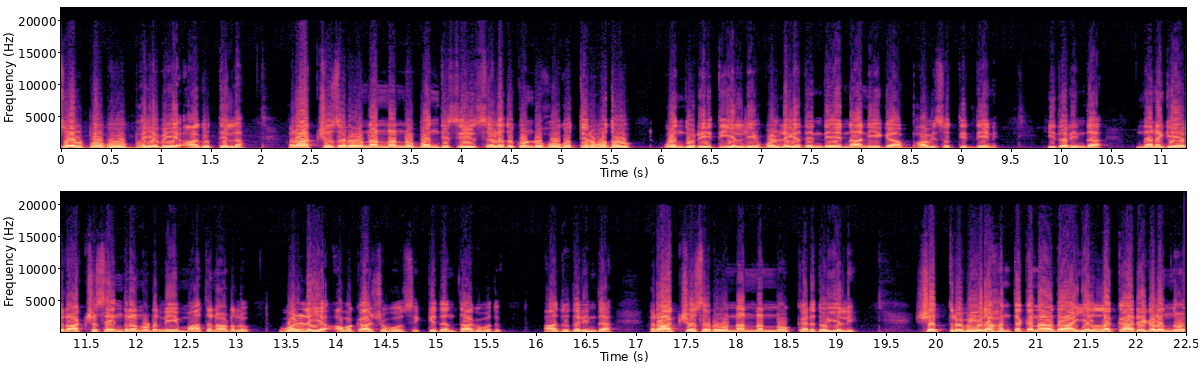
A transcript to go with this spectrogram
ಸ್ವಲ್ಪವೂ ಭಯವೇ ಆಗುತ್ತಿಲ್ಲ. ರಾಕ್ಷಸರು ನನ್ನನ್ನು ಬಂಧಿಸಿ ಸೆಳೆದುಕೊಂಡು ಹೋಗುತ್ತಿರುವುದು ಒಂದು ರೀತಿಯಲ್ಲಿ ಒಳ್ಳೆಯದೆಂದೇ ನಾನೀಗ ಭಾವಿಸುತ್ತಿದ್ದೇನೆ. ಇದರಿಂದ ನನಗೆ ರಾಕ್ಷಸೇಂದ್ರನೊಡನೆ ಮಾತನಾಡಲು ಒಳ್ಳೆಯ ಅವಕಾಶವು ಸಿಕ್ಕಿದಂತಾಗುವುದು. ಆದುದರಿಂದ ರಾಕ್ಷಸರು ನನ್ನನ್ನು ಕರೆದೊಯ್ಯಲಿ. ಶತ್ರುವೀರ ಹಂತಕನಾದ ಎಲ್ಲ ಕಾರ್ಯಗಳನ್ನು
